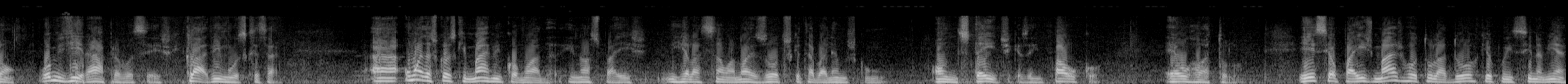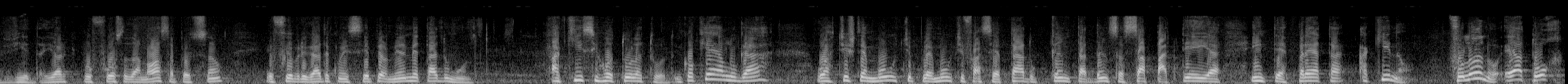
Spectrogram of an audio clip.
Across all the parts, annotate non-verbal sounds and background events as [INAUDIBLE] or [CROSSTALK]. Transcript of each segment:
Bom, vou me virar para vocês. Claro, em música, você sabe. Ah, uma das coisas que mais me incomoda em nosso país, em relação a nós outros que trabalhamos com on stage, quer dizer, em palco, é o rótulo. Esse é o país mais rotulador que eu conheci na minha vida. E olha que por força da nossa profissão, eu fui obrigado a conhecer pelo menos metade do mundo. Aqui se rotula tudo. Em qualquer lugar, o artista é múltiplo, é multifacetado, canta, dança, sapateia, interpreta. Aqui não. Fulano é ator.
